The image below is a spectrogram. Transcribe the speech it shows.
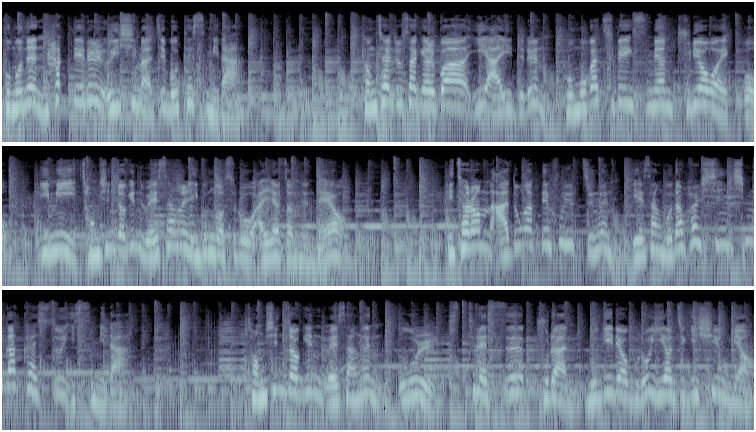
부모는 학대를 의심하지 못했습니다. 경찰 조사 결과 이 아이들은 보모가 집에 있으면 두려워했고 이미 정신적인 외상을 입은 것으로 알려졌는데요. 이처럼 아동학대 후유증은 예상보다 훨씬 심각할 수 있습니다. 정신적인 외상은 우울, 스트레스, 불안, 무기력으로 이어지기 쉬우며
